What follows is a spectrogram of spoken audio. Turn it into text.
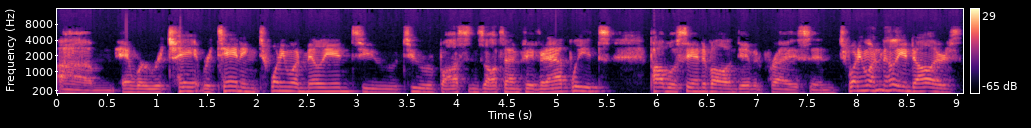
um, and we're retain, retaining 21 million to two of Boston's all-time favorite athletes, Pablo Sandoval and David Price, and 21 million dollars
